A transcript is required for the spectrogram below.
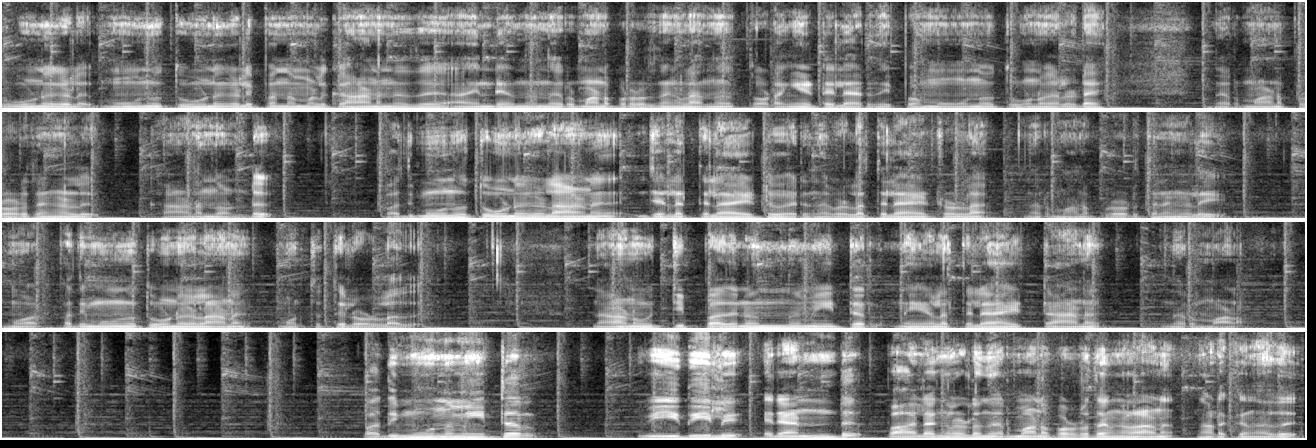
തൂണുകൾ മൂന്ന് തൂണുകൾ ഇപ്പം നമ്മൾ കാണുന്നത് അതിന്റെ ഒന്നും നിർമ്മാണ പ്രവർത്തനങ്ങൾ അന്ന് തുടങ്ങിയിട്ടില്ലായിരുന്നു. ഇപ്പം മൂന്ന് തൂണുകളുടെ നിർമ്മാണ പ്രവർത്തനങ്ങൾ കാണുന്നുണ്ട്. പതിമൂന്ന് തൂണുകളാണ് ജലത്തിലായിട്ട് വരുന്നത് വെള്ളത്തിലായിട്ടുള്ള നിർമ്മാണ പ്രവർത്തനങ്ങളിൽ മൊ- പതിമൂന്ന് തൂണുകളാണ് മൊത്തത്തിലുള്ളത്. നാനൂറ്റി പതിനൊന്ന് മീറ്റർ നീളത്തിലായിട്ടാണ് നിർമ്മാണം. പതിമൂന്ന് മീറ്റർ വീതിയിൽ രണ്ട് പാലങ്ങളുടെ നിർമ്മാണ പ്രവർത്തനങ്ങളാണ് നടക്കുന്നത്.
